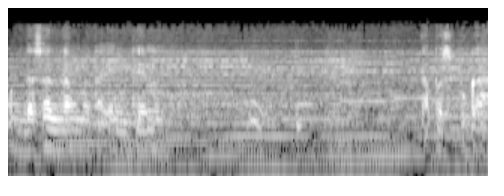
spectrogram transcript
Magdasal ng mataimtim. Tapos buka.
